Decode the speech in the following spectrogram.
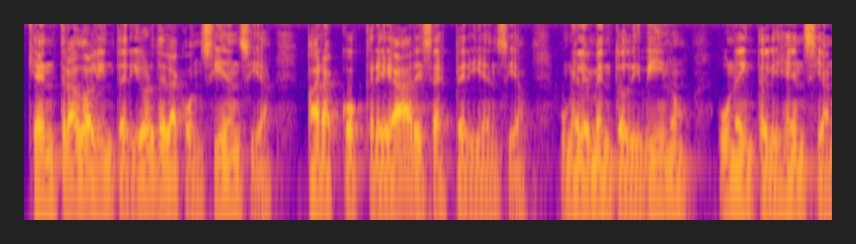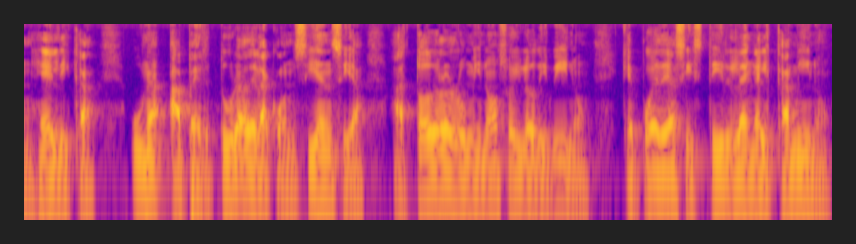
que ha entrado al interior de la conciencia para co-crear esa experiencia, un elemento divino, una inteligencia angélica, una apertura de la conciencia a todo lo luminoso y lo divino que puede asistirla en el camino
